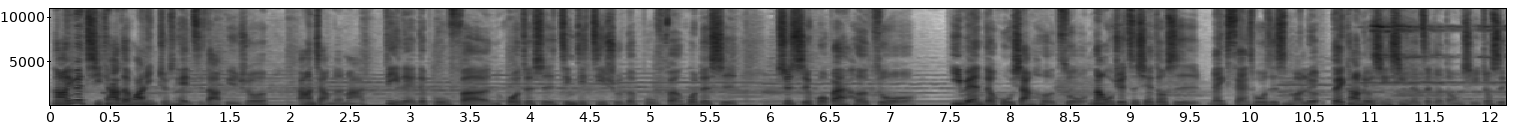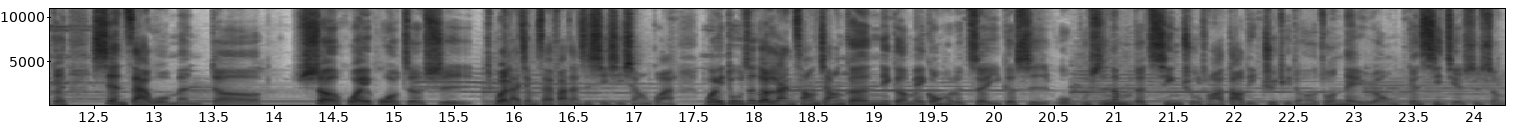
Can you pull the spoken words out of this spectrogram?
那因为其他的话，你就是可以知道，比如说刚刚讲的嘛，地雷的部分，或者是经济技术的部分，或者是支持伙伴合作、医院的互相合作。那我觉得这些都是 make sense，或者是什么流对抗流行性的这个东西，都是跟现在我们的社会或者是未来柬埔寨发展是息息相关。唯独这个澜沧江跟那个湄公河的这一个是我不是那么的清楚，说它到底具体的合作内容跟细节是什么。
